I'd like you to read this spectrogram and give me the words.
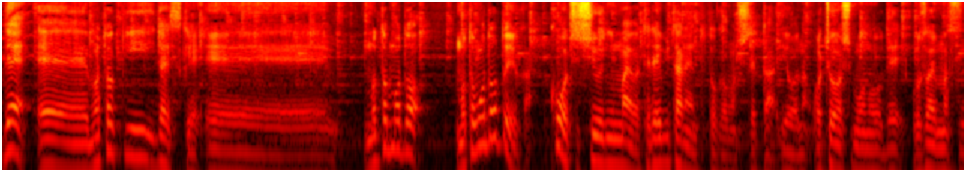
で、えー、元木大輔、えー、もともと、もともとというか、コーチ就任前はテレビタレントとかもしてたようなお調子者でございます。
